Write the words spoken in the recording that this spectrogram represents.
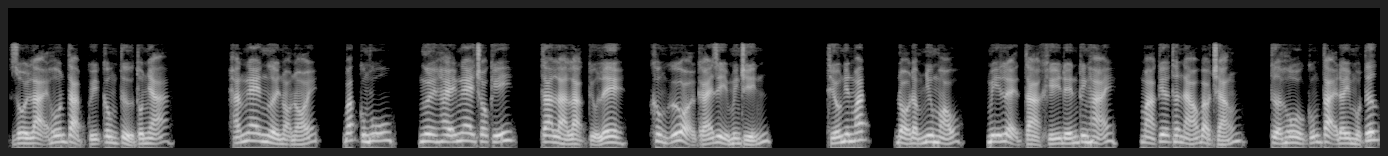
rồi lại hôn tạp quý công tử tôn nhã. Hắn nghe người nọ nói, bác cung vũ, người hãy nghe cho kỹ, ta là lạc cửu lê, không cứ gọi cái gì minh chín. Thiếu niên mắt, đỏ đậm như máu, mỹ lệ tà khí đến kinh hãi, mà kia thân áo bào trắng, tựa hồ cũng tại đây một tức,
